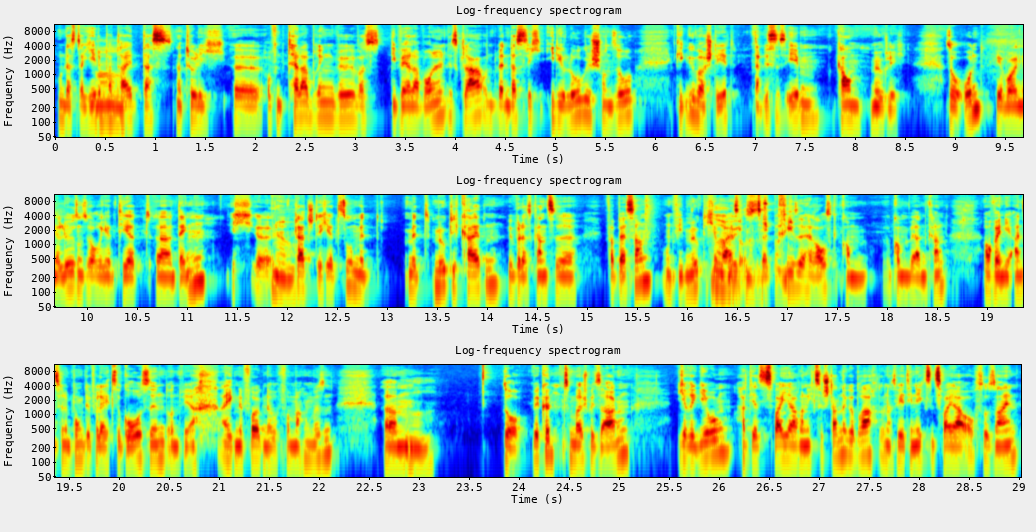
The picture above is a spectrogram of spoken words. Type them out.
Und dass da jede mhm. Partei das natürlich äh, auf den Teller bringen will, was die Wähler wollen, ist klar. Und wenn das sich ideologisch schon so gegenübersteht, dann ist es eben kaum möglich. So, und wir wollen ja lösungsorientiert äh, denken. Ich äh, ja. klatsche dich jetzt zu mit mit Möglichkeiten, wie wir das Ganze verbessern und wie möglicherweise ja, aus dieser Krise herausgekommen kommen werden kann, auch wenn die einzelnen Punkte vielleicht zu groß sind und wir eigene Folgen davon machen müssen. Ähm, mhm. So, wir könnten zum Beispiel sagen, die Regierung hat jetzt zwei Jahre nicht zustande gebracht und das wird die nächsten zwei Jahre auch so sein,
